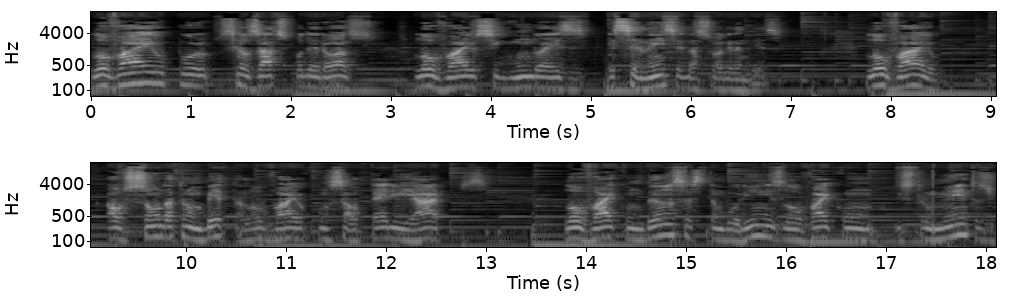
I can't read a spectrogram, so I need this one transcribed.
Louvai-o por seus atos poderosos. Louvai-o segundo a excelência da sua grandeza. Louvai-o ao som da trombeta, louvai-o com saltério e harpas. Louvai com danças, tamborins, louvai com instrumentos de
